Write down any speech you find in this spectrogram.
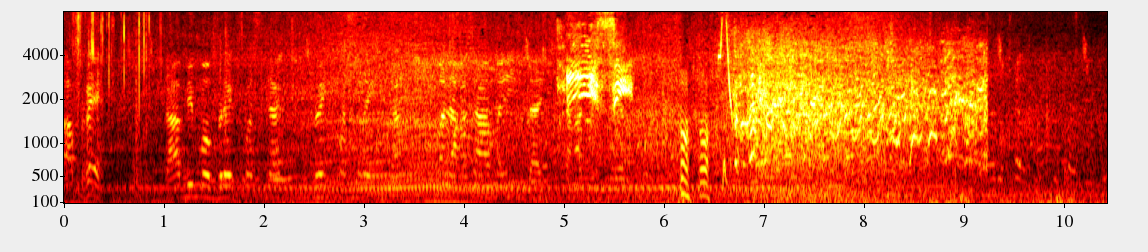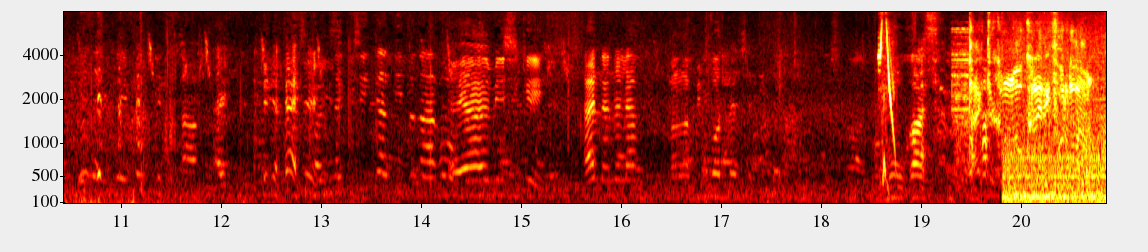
Apre, sabi mo breakfast lang, breakfast rin lang. Wala kasama yung lunch. Easy! Pag nagising ka, dito na ko eh. Han, ano lang, mga before lunch dito. Bukas. Tactical look ready for launch.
